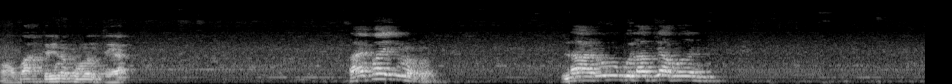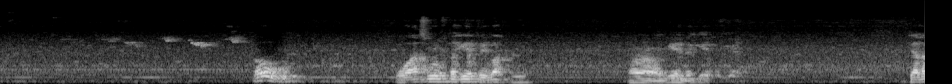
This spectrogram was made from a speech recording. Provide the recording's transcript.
हो भाकरी नको म्हणतो या काय पाहिजे मग? लाडू गुलाबजामुन. हो वास नुसता घेतोय भाकरी हा गेलं गेलं गेलं त्याला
